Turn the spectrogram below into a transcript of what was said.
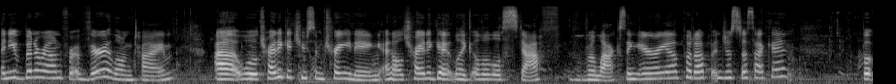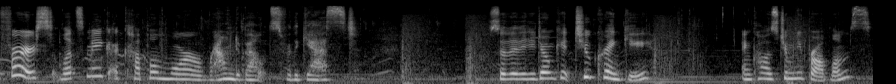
And you've been around for a very long time. Uh, we'll try to get you some training and I'll try to get like a little staff relaxing area put up in just a second. But first, let's make a couple more roundabouts for the guest so that they don't get too cranky and cause too many problems.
